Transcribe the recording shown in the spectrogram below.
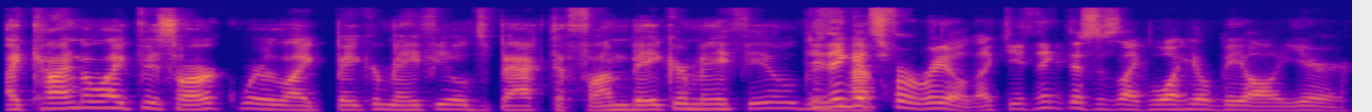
I kind of like this arc where like Baker Mayfield's back to fun Baker Mayfield. Do you think it's for real? Like, do you think this is like what he'll be all year?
